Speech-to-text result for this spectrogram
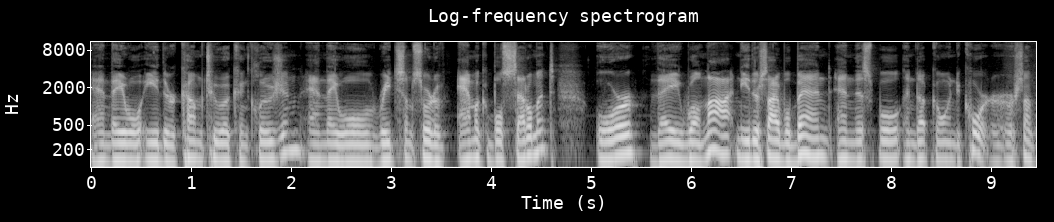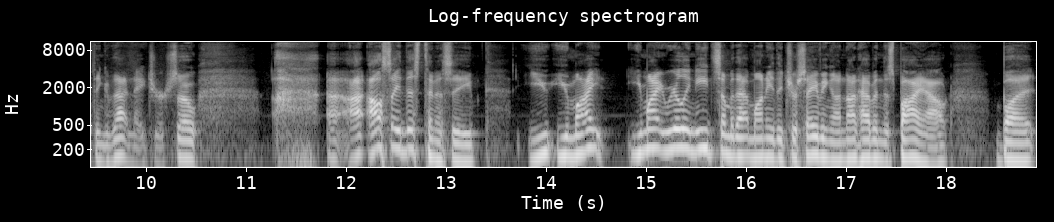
and they will either come to a conclusion and they will reach some sort of amicable settlement, or they will not. Neither side will bend, and this will end up going to court or, or something of that nature. So, I, I'll say this, Tennessee, you you might you might really need some of that money that you're saving on not having this buyout. But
